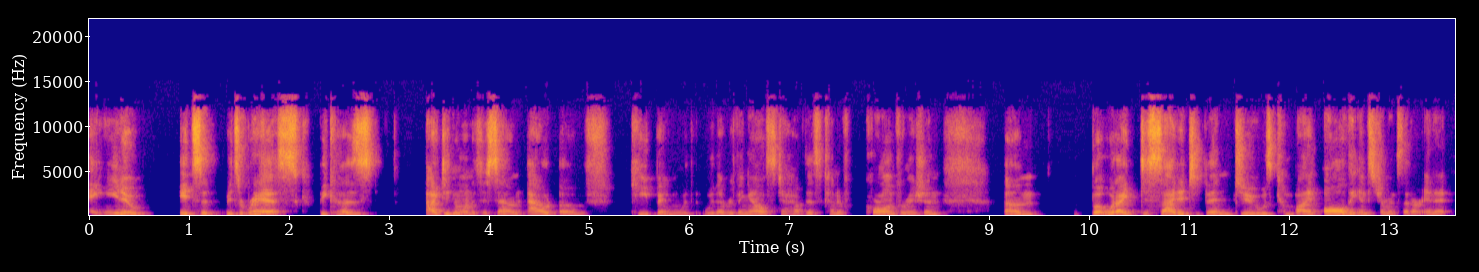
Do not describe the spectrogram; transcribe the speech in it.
eh, you know it's a it's a risk because i didn't want it to sound out of keeping with with everything else to have this kind of choral information. Um, but what i decided to then do was combine all the instruments that are in it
